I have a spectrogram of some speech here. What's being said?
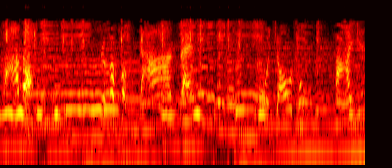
发到这个凤家寨，不交出大印，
